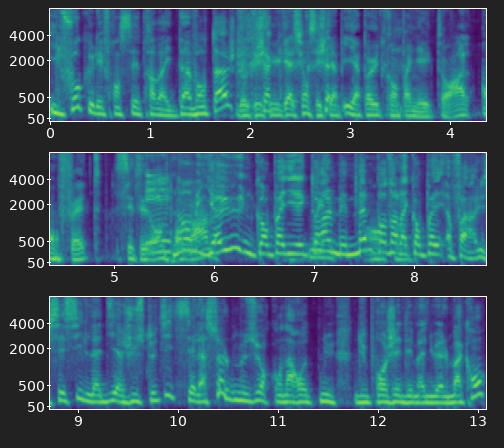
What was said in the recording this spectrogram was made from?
il faut que les Français travaillent davantage. Donc l'explication, c'est qu'il n'y a, a, pas eu de campagne électorale. En fait, c'était dans le programme. Non, mais il y a eu une campagne électorale, oui, mais même enfin. pendant la campagne, enfin, Cécile l'a dit à juste titre, c'est la seule mesure qu'on a retenue du projet d'Emmanuel Macron.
